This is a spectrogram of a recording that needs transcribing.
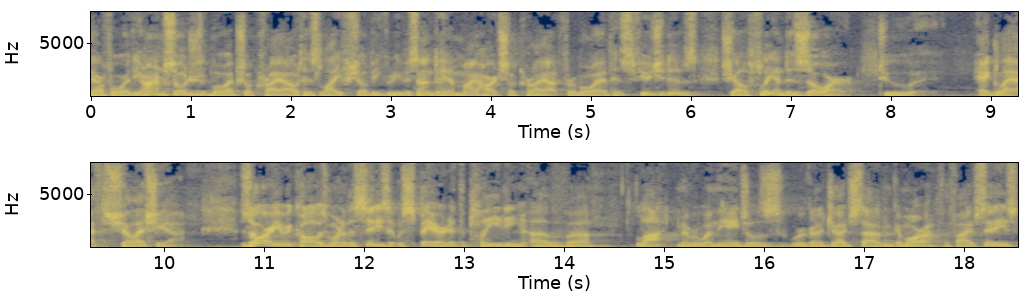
Therefore, the armed soldiers of Moab shall cry out, his life shall be grievous unto him. My heart shall cry out for Moab. His fugitives shall flee unto Zoar, to Eglath Shalishah. Zoar, you recall, was one of the cities that was spared at the pleading of uh, Lot. Remember when the angels were going to judge Sodom and Gomorrah, the five cities?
